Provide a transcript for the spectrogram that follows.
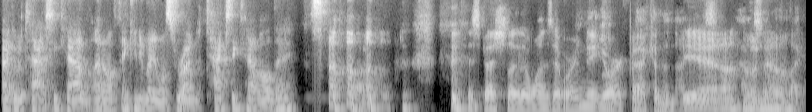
back of a taxi cab. I don't think anybody wants to ride in a taxi cab all day. So. especially the ones that were in New York back in the 90s. Yeah. Oh, no.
